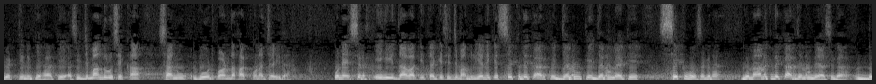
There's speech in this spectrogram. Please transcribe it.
ਵਿਅਕਤੀ ਨੇ ਕਿਹਾ ਕਿ ਅਸੀਂ ਜਮਾਂਦਰੂ ਸਿੱਖਾਂ ਸਾਨੂੰ ਵੋਟ ਪਾਉਣ ਦਾ ਹੱਕ ਹੋਣਾ ਚਾਹੀਦਾ ਹੈ ਉਹਨੇ ਸਿਰਫ ਇਹੀ ਦਾਵਾ ਕੀਤਾ ਕਿ ਅਸੀਂ ਜਮਾਂਦਰੂ ਯਾਨੀ ਕਿ ਸਿੱਖ ਦੇ ਘਰ ਕੋਈ ਜਨਮ ਕੇ ਜਨਮ ਲੈ ਕੇ ਸਿੱਖ ਹੋ ਸਕਦਾ। ਗੁਰੂ ਨਾਨਕ ਦੇ ਘਰ ਜਨਮ ਲਿਆ ਸੀਗਾ। ਦੋ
